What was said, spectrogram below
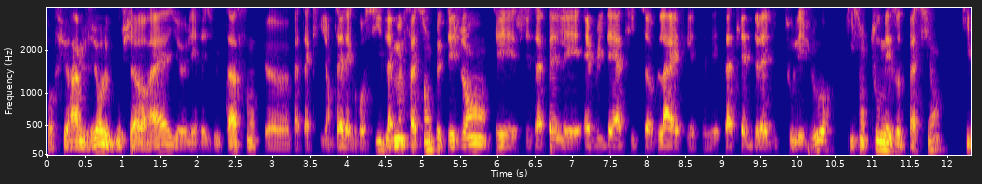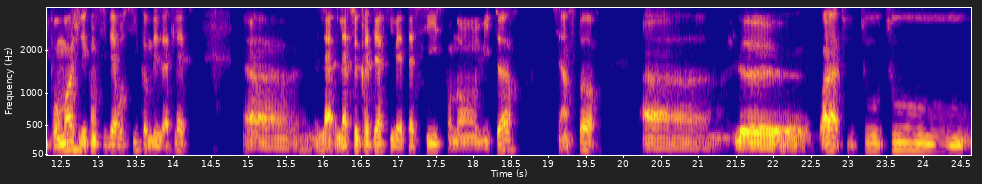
au fur et à mesure, le bouche à oreille, euh, les résultats font que bah, ta clientèle est grossie de la même façon que tes gens, tes, je les appelle les everyday athletes of life, les, athlètes de la vie de tous les jours, qui sont tous mes autres patients, qui pour moi je les considère aussi comme des athlètes. la, secrétaire qui va être assise pendant 8 heures, c'est un sport. le voilà tout tout tout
